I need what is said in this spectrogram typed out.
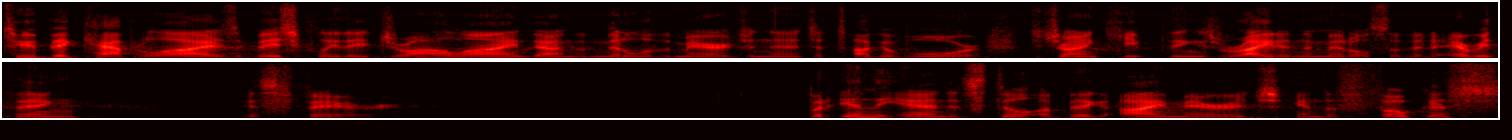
Two big capital I's. Basically, they draw a line down the middle of the marriage, and then it's a tug of war to try and keep things right in the middle so that everything is fair. But in the end, it's still a big I marriage, and the focus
